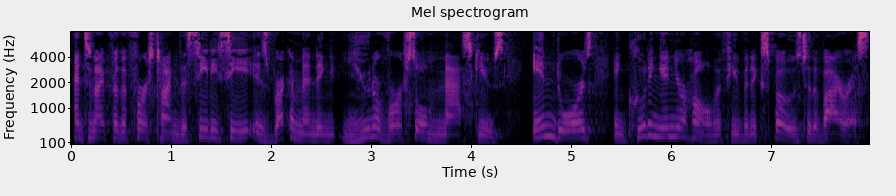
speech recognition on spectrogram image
And tonight, for the first time, the CDC is recommending universal mask use indoors, including in your home if you've been exposed to the virus.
